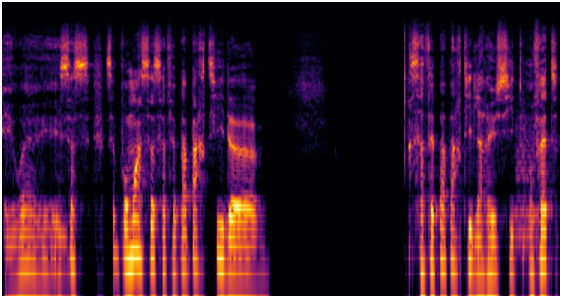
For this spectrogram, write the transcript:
Et ouais, et mm. ça, pour moi, ça, ça fait pas partie de. Ça fait pas partie de la réussite. En fait,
